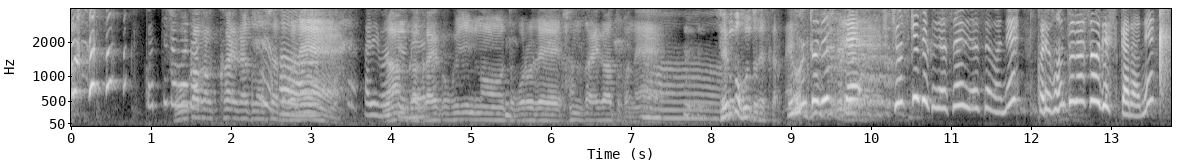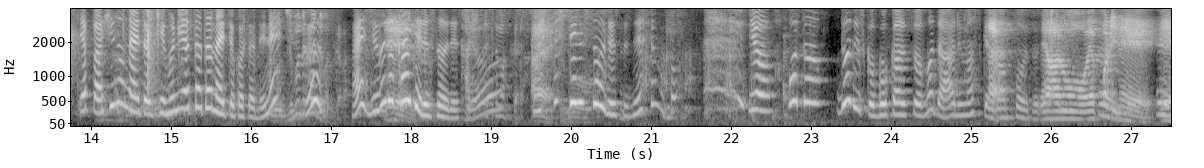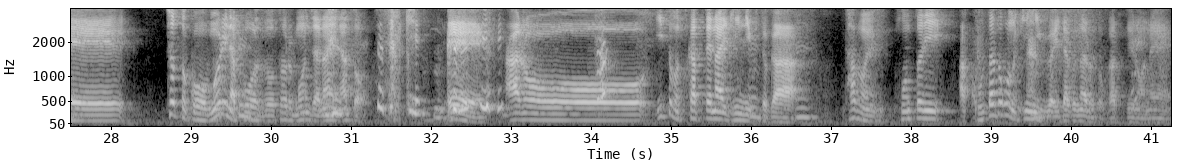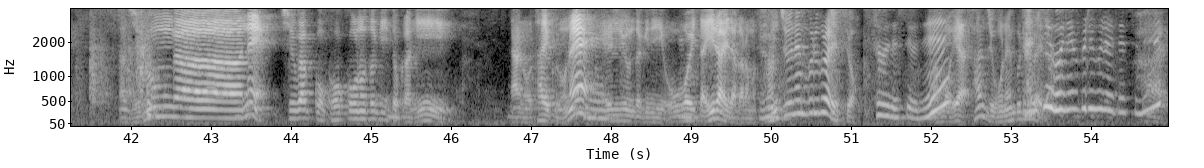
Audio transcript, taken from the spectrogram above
こっちの創価学会がどうしたとかね。ありますよねなんか外国人のところで犯罪がとかね。あー全部本当ですからね。本当ですって気をつけてください皆様ねこれ本当だそうですからねやっぱ火のないと煙は立たないってことでね自分で書いてますから。はい自分で書いてるそうですよ、加筆してますから。加筆してるそうですね。もういや、本当、どうですか、ご感想、まだありますけど、はいワンポーズいや、が。あのやっぱりね、えーちょっとこう無理なポーズを取るもんじゃないなと。さっき、苦しい。えーあのーいつも使ってない筋肉とか、うん多分本当にあこんなところの筋肉が痛くなるとかっていうのはね自分がね中学校高校の時とかにあの体育のね、うん授業の時に覚えた以来だからもう30年ぶりぐらいですよ、そうですよね。いや35年ぶりぐらいだ35年ぶりぐらいですね。はい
